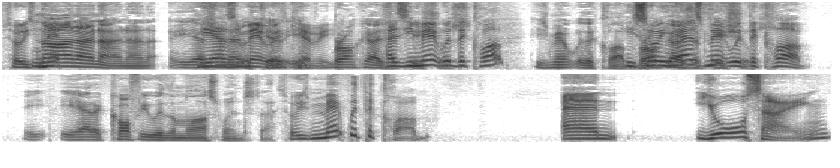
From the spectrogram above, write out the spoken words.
So he's no, met, no, no, no, no. He hasn't met with Kev- Kevy. Broncos Has he met with the club? He's met with the club. He- so he Broncos has met with the club. He, he had a coffee with them last Wednesday. So he's met with the club, and you're saying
